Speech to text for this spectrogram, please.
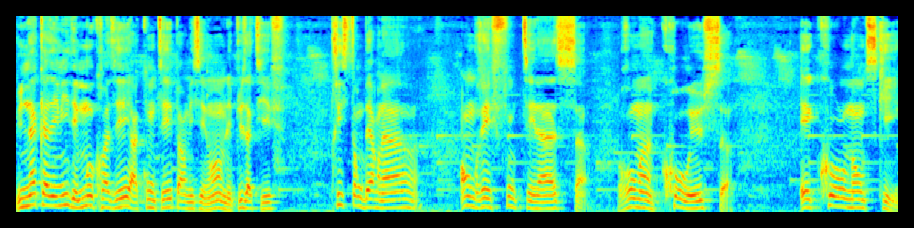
Une académie des mots croisés a compté parmi ses membres les plus actifs Tristan Bernard, André Fontenas, Romain Kourus et Kournansky.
